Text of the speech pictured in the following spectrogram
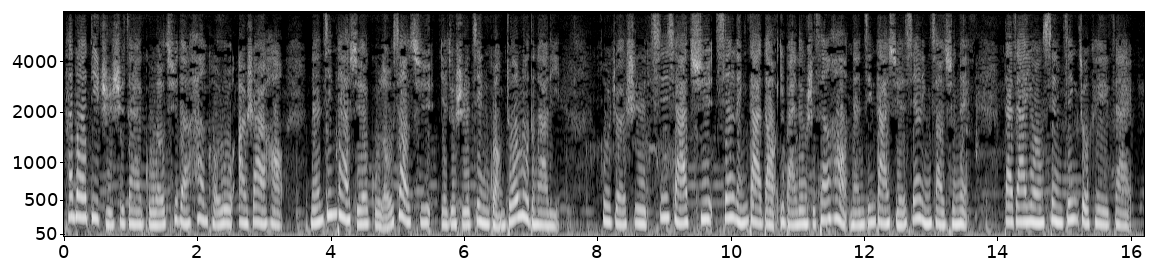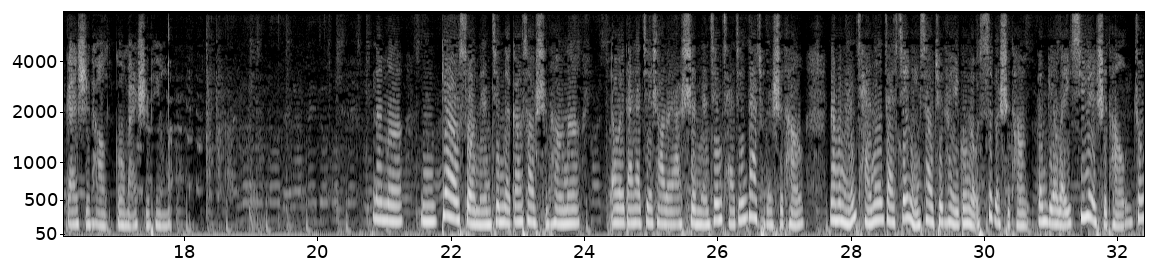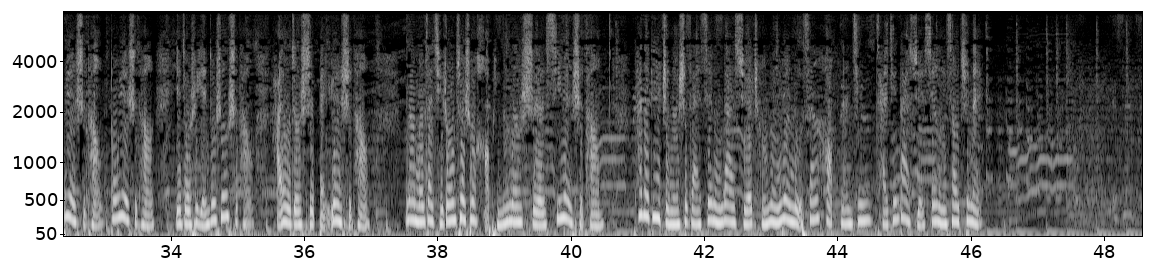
它的地址是在鼓楼区的汉口路二十二号，南京大学鼓楼校区，也就是进广州路的那里。或者是栖霞区仙林大道一百六十三号南京大学仙林校区内，大家用现金就可以在该食堂购买食品了。那么，嗯，第二所南京的高校食堂呢，要为大家介绍的呀是南京财经大学的食堂。那么南财呢，在仙林校区，它一共有四个食堂，分别为西苑食堂、中苑食堂、东苑食堂，也就是研究生食堂，还有就是北苑食堂。那么在其中最受好评的呢是西苑食堂，它的地址呢是在仙林大学城文院路三号，南京财经大学仙林校区内。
